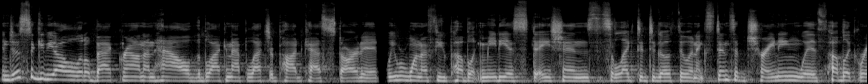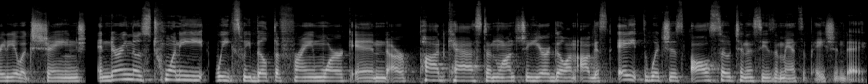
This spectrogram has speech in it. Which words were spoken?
And just to give you all a little background on how the Black in Appalachia podcast started, we were one of a few public media stations selected to go through an extensive training with Public Radio Exchange. And during those 20 weeks, we built the framework and our podcast and launched a year ago on August 8th, which is also Tennessee's Emancipation Day.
